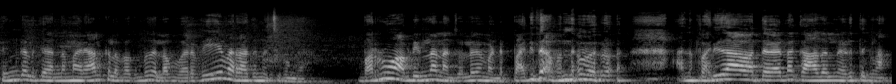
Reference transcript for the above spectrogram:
பெண்களுக்கு அந்த மாதிரி ஆட்களை பார்க்கும்போது லவ் வரவே வராதுன்னு வச்சுக்கோங்க. வரும் அப்படின்லாம் நான் சொல்லவே மாட்டேன். பரிதாபம் தான் வரும். அந்த பரிதாபத்தை வேணால் காதல்னு எடுத்துக்கலாம்.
